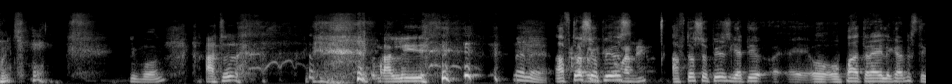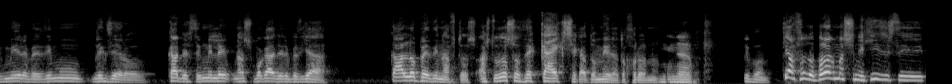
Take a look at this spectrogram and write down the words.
Okay. Λοιπόν. Α, το... το μαλλί. Ναι, ναι. Αυτός ο οποίος, αυτός ο οποίος γιατί ε, ο, ο Πατ Ράιλι κάποια στιγμή, ρε παιδί μου, δεν ξέρω, κάποια στιγμή λέει, να σου πω κάτι ρε παιδιά, καλό παιδί είναι αυτός, ας του δώσω 16 εκατομμύρια το χρόνο. Ναι. Λοιπόν, και αυτό το πράγμα συνεχίζει, στη...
